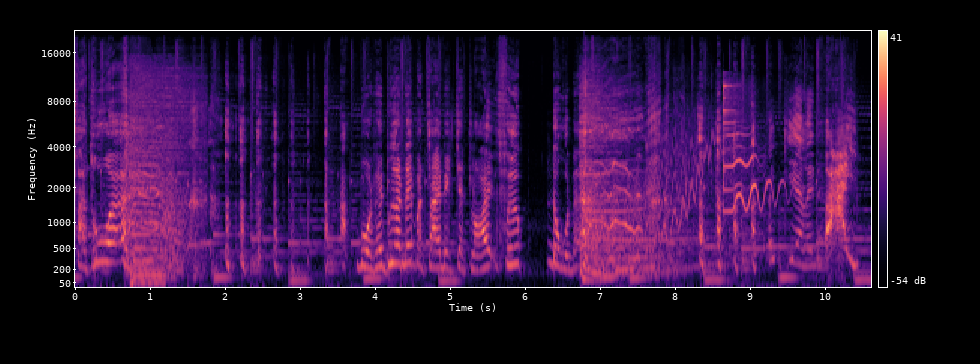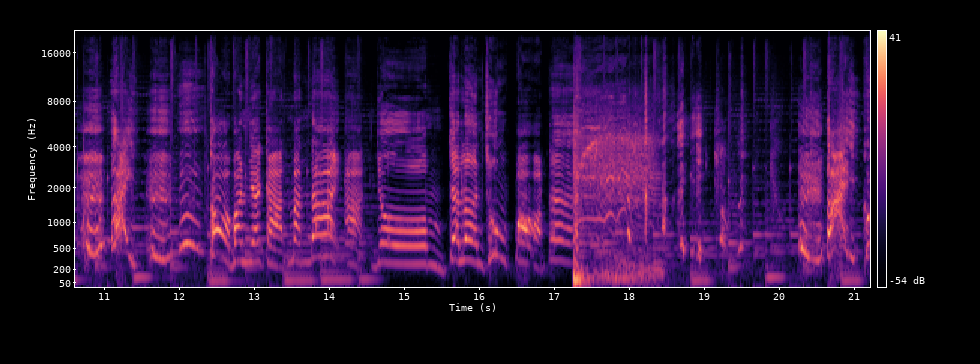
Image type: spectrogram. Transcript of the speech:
สาธุอะบวชให้เพื่อนได้ปัจจัยเบกเจ็ดร้อยซื้อดูดนะ เกียอะไรเนี่ยไปไป ก็บรรยากาศมันได้อะโยมเจริญชุ่มปอดนะไอ้ก็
